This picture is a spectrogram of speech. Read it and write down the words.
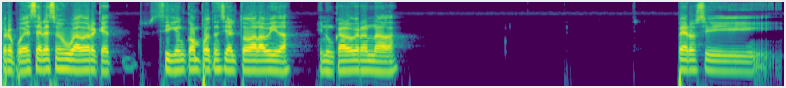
pero puede ser esos jugadores que siguen con potencial toda la vida y nunca logran nada. Pero si,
